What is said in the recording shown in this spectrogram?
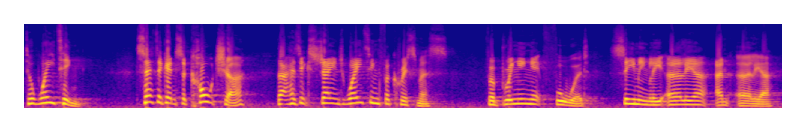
to waiting, set against a culture that has exchanged waiting for Christmas for bringing it forward seemingly earlier and earlier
